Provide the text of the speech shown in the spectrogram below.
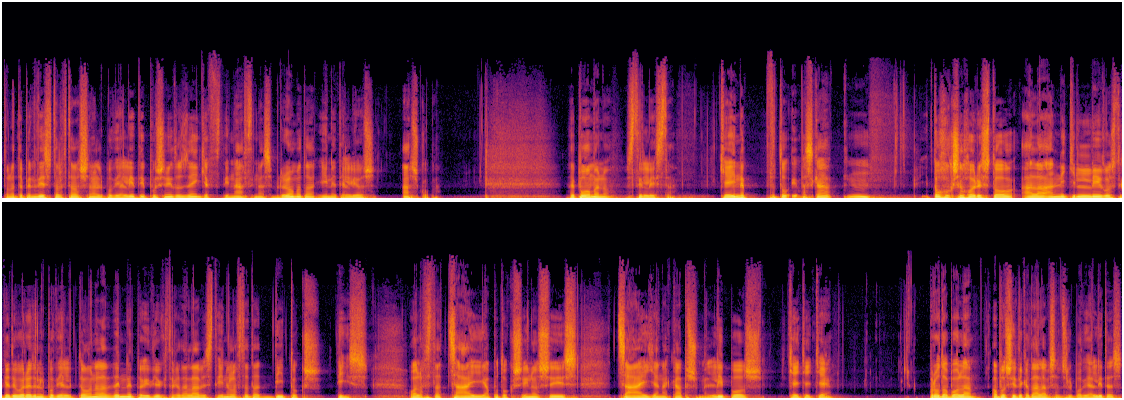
Το να τα επενδύσεις τα λεφτά σου σε ένα λιποδιαλύτη, που συνήθως δεν είναι και φθηνά φθηνά συμπληρώματα, είναι τελείως άσκοπα. Επόμενο στη λίστα. Και είναι. το, βασικά. Μ, το έχω ξεχωριστό, αλλά ανήκει λίγο στην κατηγορία των λιποδιαλυτών, αλλά δεν είναι το ίδιο και θα καταλάβεις τι είναι όλα αυτά τα detox teas όλα αυτά τα τσάι αποτοξίνωσης, τσάι για να κάψουμε λίπος και και και. Πρώτα απ' όλα, όπως ήδη κατάλαβες από τους λιποδιαλύτες,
